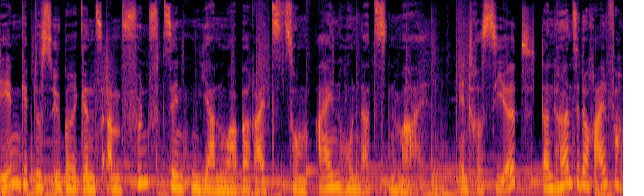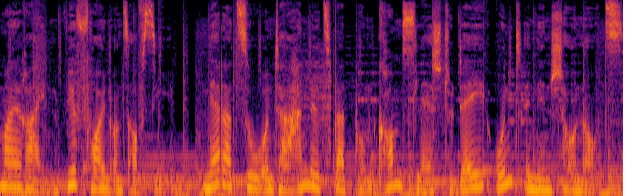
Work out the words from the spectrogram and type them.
Den gibt es übrigens am 15. Januar bereits zum 100. Mal. Interessiert? Dann hören Sie doch einfach mal rein. Wir freuen uns auf Sie. Mehr dazu unter handelsblatt.com/today und in den Show Notes.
